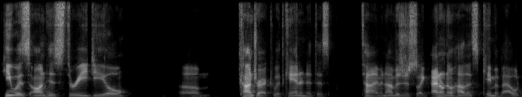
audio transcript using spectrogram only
he was on his three deal um, contract with Cannon at this time, and I was just like, I don't know how this came about.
